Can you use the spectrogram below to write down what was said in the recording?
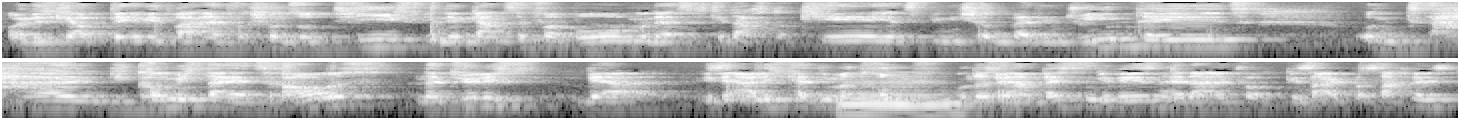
Und ich glaube, David war einfach schon so tief in dem Ganzen verwoben und er hat sich gedacht, okay, jetzt bin ich schon bei den Dream Dates und ah, wie komme ich da jetzt raus? Natürlich wär, ist Ehrlichkeit immer mhm. Trumpf und das wäre am besten gewesen, hätte er einfach gesagt, was Sache ist.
